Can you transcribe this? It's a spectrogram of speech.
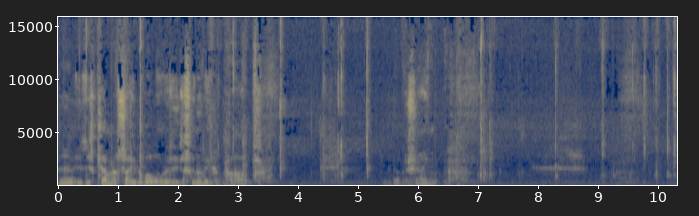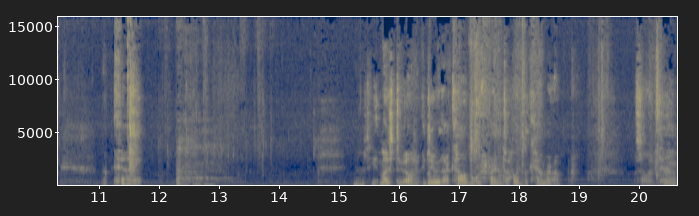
Now, uh, is this camera savable or is it just going to be for parts? Bit of a shame. Okay. To get most of it off, we could do with our cardboard frame to hold the camera up side down.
